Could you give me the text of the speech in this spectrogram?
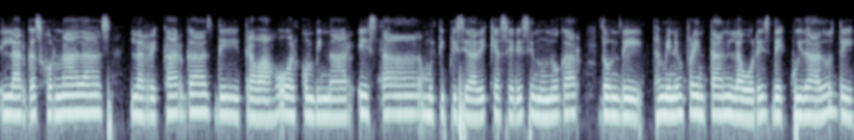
largas jornadas, las recargas de trabajo al combinar esta multiplicidad de quehaceres en un hogar, donde también enfrentan labores de cuidados de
